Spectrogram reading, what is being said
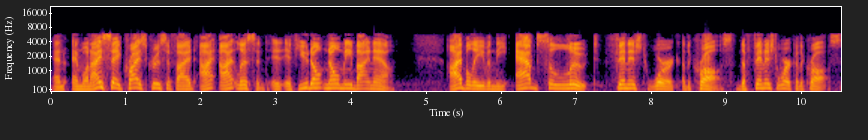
And, and when I say Christ crucified, I, I listen, if you don't know me by now, I believe in the absolute finished work of the cross. The finished work of the cross.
